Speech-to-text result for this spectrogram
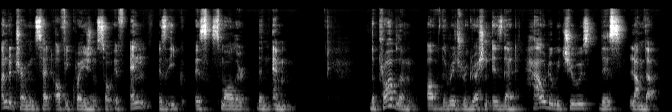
undetermined set of equations. So if n is, is smaller than m. The problem of the ridge regression is that how do we choose this lambda?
